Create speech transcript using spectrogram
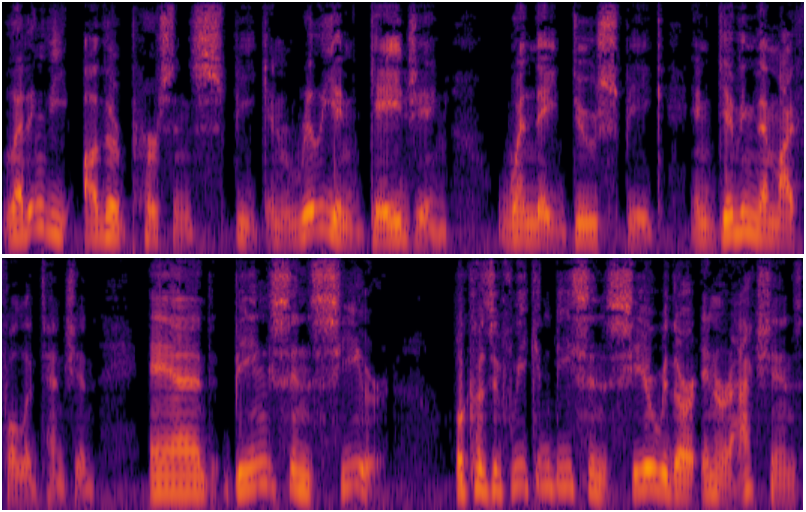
letting the other person speak and really engaging when they do speak and giving them my full attention and being sincere. Because if we can be sincere with our interactions,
